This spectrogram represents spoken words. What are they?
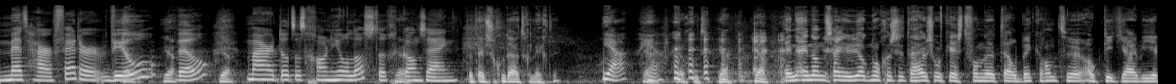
met haar verder wil, wel. Maar dat het gewoon heel lastig kan zijn. Dat heeft ze goed uitgelegd, hè? Ja, ja. Heel goed. Ja, ja. En, en dan zijn jullie ook nog eens het huisorkest van uh, Tel Bekkrand. ook dit jaar weer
